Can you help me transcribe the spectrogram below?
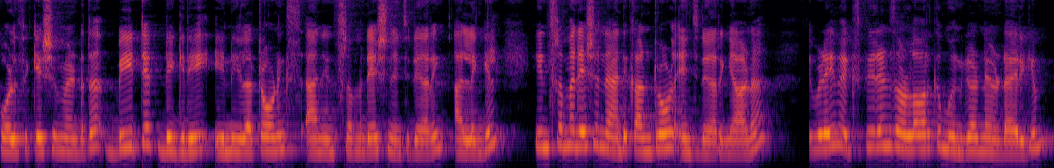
ക്വാളിഫിക്കേഷൻ വേണ്ടത്. B tech degree in electronics and instrumentation engineering അല്ലെങ്കിൽ ഇൻസ്ട്രുമെന്റേഷൻ ആൻഡ് കൺട്രോൾ എഞ്ചിനീയറിംഗ് ആണ്. ഇവിടെയും എക്സ്പീരിയൻസ് ഉള്ളവർക്ക് മുൻഗണന ഉണ്ടായിരിക്കും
